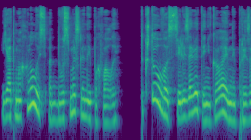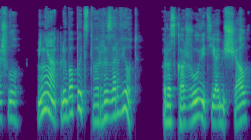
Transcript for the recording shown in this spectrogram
Я отмахнулась от двусмысленной похвалы. Так что у вас с Елизаветой Николаевной произошло? Меня от любопытства разорвет. Расскажу, ведь я обещал.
